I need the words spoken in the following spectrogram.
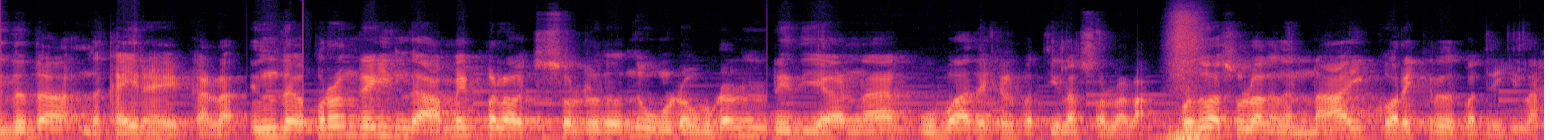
இதுதான் இந்த கைரேகை கலை. இந்த புறங்கை இந்த அமைப்பெல்லாம் வச்சு சொல்றது வந்து உங்களோட உடல் ரீதியான உபாதைகள் பற்றிலாம் சொல்லலாம். பொதுவாக சொல்லுவாங்க இந்த நாய் குறைக்கிறது பார்த்தீங்களா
